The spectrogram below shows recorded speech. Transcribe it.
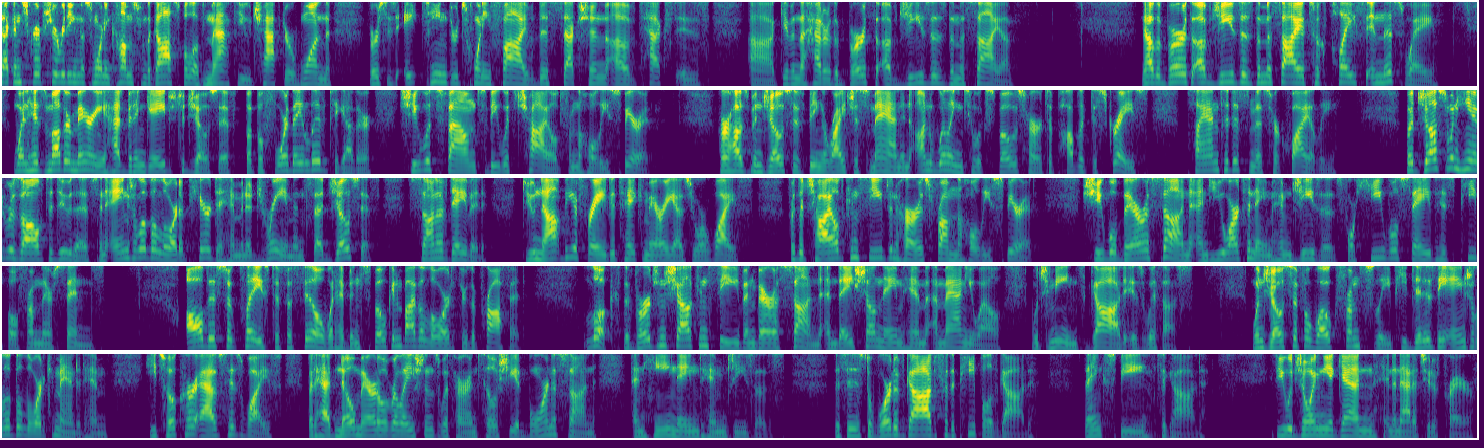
Second scripture reading this morning comes from the Gospel of Matthew, chapter 1, verses 18 through 25. This section of text is uh, given the header, The Birth of Jesus the Messiah. Now, the birth of Jesus the Messiah took place in this way. When his mother Mary had been engaged to Joseph, but before they lived together, she was found to be with child from the Holy Spirit. Her husband Joseph, being a righteous man and unwilling to expose her to public disgrace, planned to dismiss her quietly. But just when he had resolved to do this, an angel of the Lord appeared to him in a dream and said, Joseph, son of David, do not be afraid to take Mary as your wife, for the child conceived in her is from the Holy Spirit. She will bear a son, and you are to name him Jesus, for he will save his people from their sins. All this took place to fulfill what had been spoken by the Lord through the prophet. Look, the virgin shall conceive and bear a son, and they shall name him Emmanuel, which means God is with us. When Joseph awoke from sleep, he did as the angel of the Lord commanded him. He took her as his wife, but had no marital relations with her until she had borne a son, and he named him Jesus. This is the word of God for the people of God. Thanks be to God. If you would join me again in an attitude of prayer.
